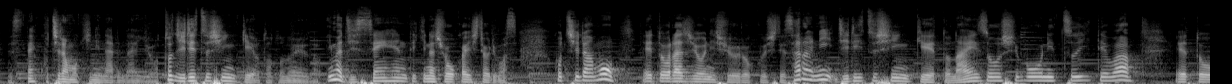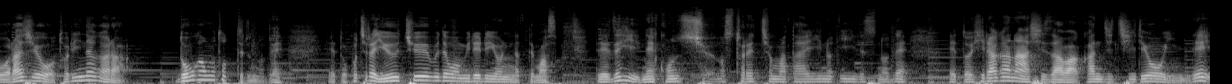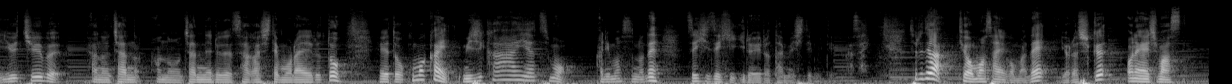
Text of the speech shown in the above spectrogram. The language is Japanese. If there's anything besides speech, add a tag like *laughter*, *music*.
ですね。こちらも気になる内容と自律神経を整えるの。今実践編的な紹介しております。こちらも、えーと、ラジオに収録してさらに自律神経と内臓脂肪については、えーとラジオを撮りながら動画も撮ってるので、えっと、こちら YouTube でも見れるようになってます。で、ぜひね、今週のストレッチもまたいいのいいですので、えっと、ひらがな足沢漢字治療院で YouTube、あのチャンあのチャンネルで探してもらえると、えっと、細かい短いやつもありますので、ぜひぜひいろいろ試してみてください。それでは今日も最後までよろしくお願いします。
